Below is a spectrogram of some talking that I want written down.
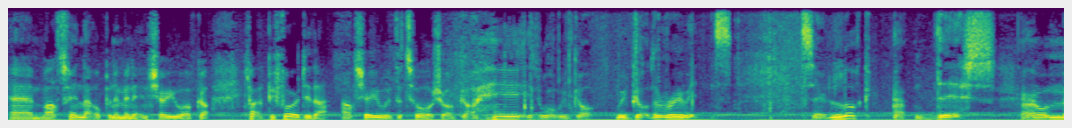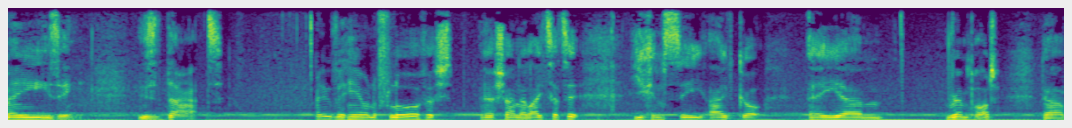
Um, I'll turn that up in a minute and show you what I've got. In fact, before I do that, I'll show you with the torch what I've got. Here is what we've got. We've got the ruins. So look at this. How amazing is that? Over here on the floor, if I shine a light at it, you can see I've got a um, REM pod. Now,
